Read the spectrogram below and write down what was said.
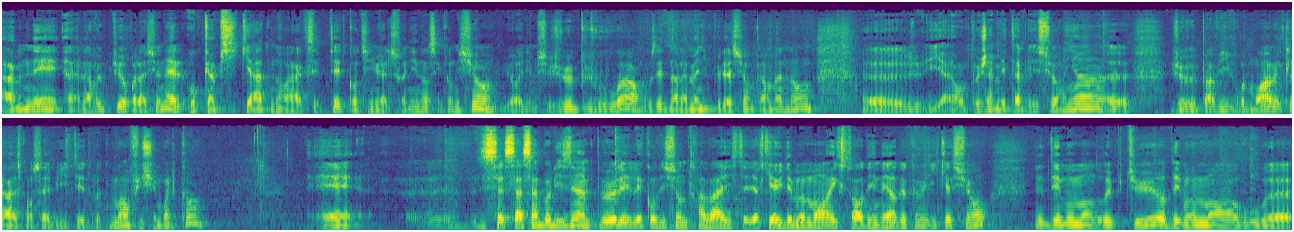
amené à la rupture relationnelle. Aucun psychiatre n'aurait accepté de continuer à le soigner dans ces conditions. Il aurait dit, monsieur, je veux plus vous voir, vous êtes dans la manipulation permanente, euh, on ne peut jamais tabler sur rien, euh, je ne veux pas vivre, moi, avec la responsabilité de votre mort, fichez-moi le camp. Et euh, ça, symbolisait un peu les conditions de travail. C'est-à-dire qu'il y a eu des moments extraordinaires de communication, des moments de rupture, des moments où euh,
